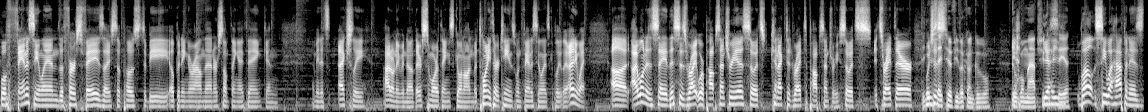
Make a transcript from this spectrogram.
Well, Fantasyland, the first phase, I supposed to be opening around then or something, I think. And I mean, it's actually, I don't even know. There's some more things going on, but 2013 is when Fantasyland's completely. Anyway, uh, I wanted to say this is right where Pop Century is, so it's connected right to Pop Century. So it's it's right there, didn't which you is say too? If you look on Google, Yeah. Google Maps, you yeah, can see it. Well, see what happened is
